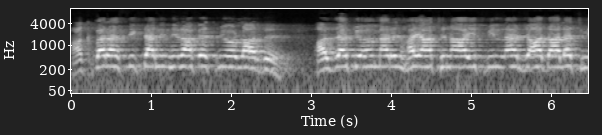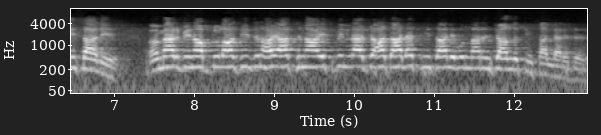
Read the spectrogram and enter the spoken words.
Hakperestlikten inhiraf etmiyorlardı. Hazreti Ömer'in hayatına ait binlerce adalet misali, Ömer bin Abdülaziz'in hayatına ait binlerce adalet misali bunların canlı timsalleridir.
